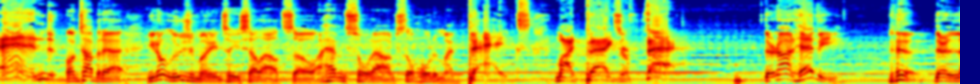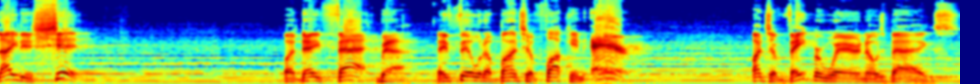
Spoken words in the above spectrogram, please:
And on top of that, you don't lose your money until you sell out. So I haven't sold out. I'm still holding my bags. My bags are fat. They're not heavy. They're light as shit. But they fat, bruh. They filled with a bunch of fucking air. Bunch of vaporware in those bags.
